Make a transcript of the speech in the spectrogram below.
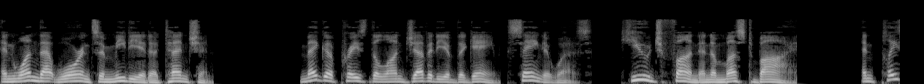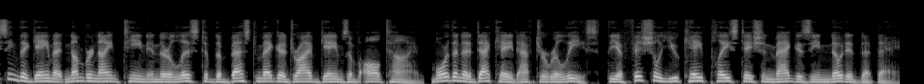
and one that warrants immediate attention. Mega praised the longevity of the game, saying it was huge fun and a must-buy, and placing the game at number 19 in their list of the best Mega Drive games of all time. More than a decade after release, the official UK PlayStation magazine noted that they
